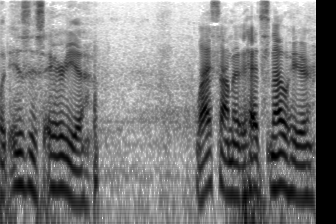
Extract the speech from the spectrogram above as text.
What is this area? Last time it had snow here.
